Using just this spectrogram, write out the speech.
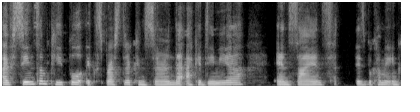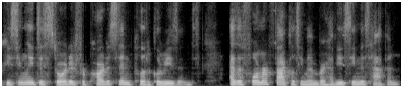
I've seen some people express their concern that academia and science is becoming increasingly distorted for partisan political reasons. As a former faculty member, have you seen this happen?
